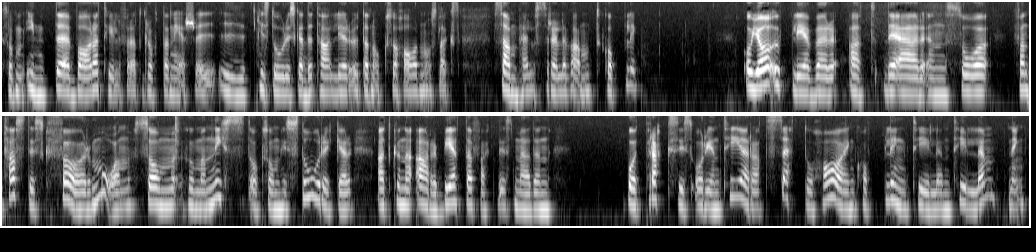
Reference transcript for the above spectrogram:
Som inte är bara till för att grotta ner sig i historiska detaljer utan också har någon slags samhällsrelevant koppling. Och jag upplever att det är en så fantastisk förmån som humanist och som historiker att kunna arbeta faktiskt med en på ett praxisorienterat sätt och ha en koppling till en tillämpning.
